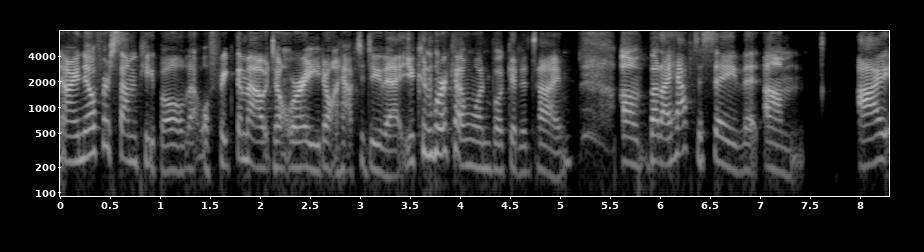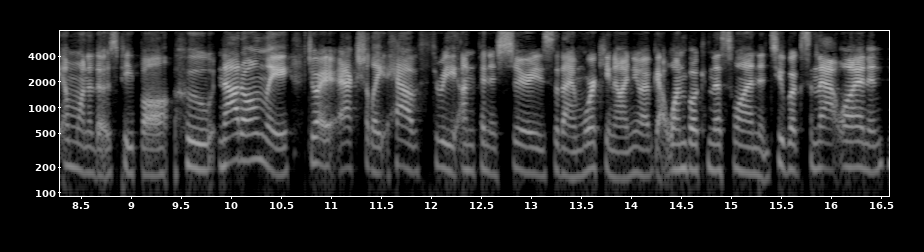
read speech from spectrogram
Now, I know for some people that will freak them out. Don't worry, you don't have to do that. You can work on one book at a time. Um, but I have to say that um, I am one of those people who not only do I actually have three unfinished series that I'm working on, you know, I've got one book in this one and two books in that one, and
